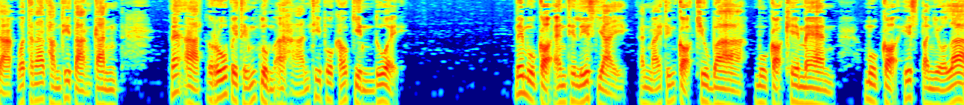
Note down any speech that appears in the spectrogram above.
จากวัฒนธรรมที่ต่างกัน และอาจรู้ไปถึงกลุ่มอาหารที่พวกเขากินด้วย ในหมู่เกาะแอนติลิสใหญ่ อันหมายถึงเกาะคิวบา หมู่เกาะเคแมน หมู่เกาะฮิสปานโยลา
